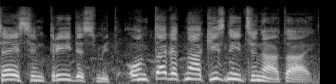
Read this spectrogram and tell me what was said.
C130. Un tagad nāk iznīcinātāji.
